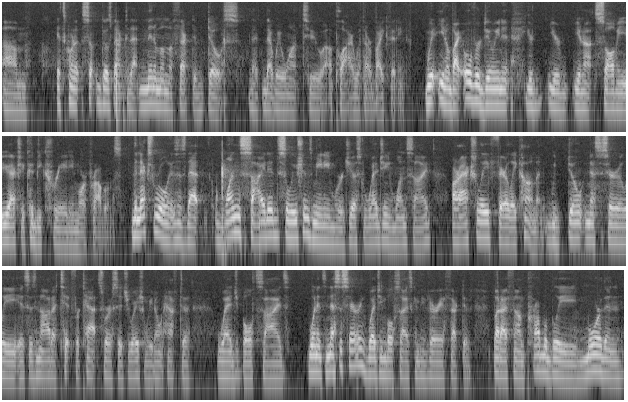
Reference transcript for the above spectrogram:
Um, it's going to so it goes back to that minimum effective dose that, that we want to apply with our bike fitting. We, you know, by overdoing it, you're you're you're not solving. You actually could be creating more problems. The next rule is is that one-sided solutions, meaning we're just wedging one side, are actually fairly common. We don't necessarily. This is not a tit for tat sort of situation. We don't have to wedge both sides. When it's necessary, wedging both sides can be very effective but I found probably more than,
